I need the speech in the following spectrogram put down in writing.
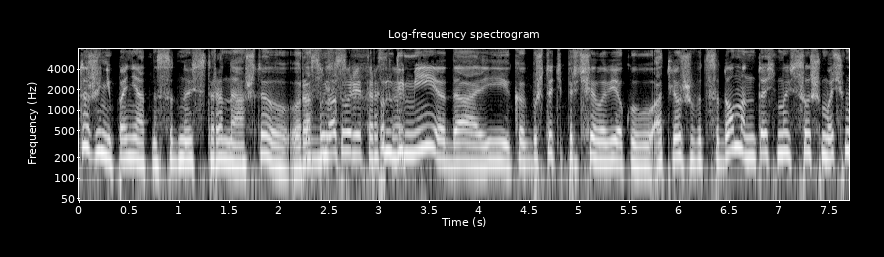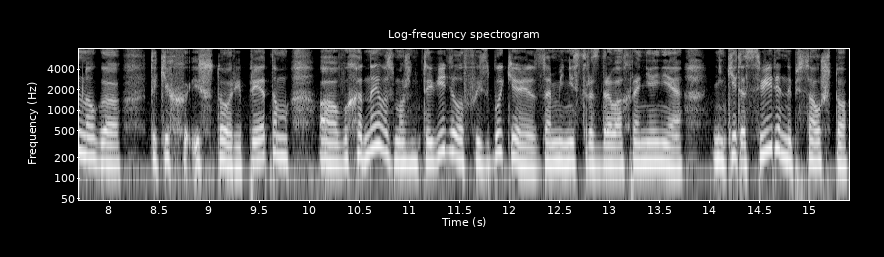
тоже непонятно, с одной стороны, а что, раз у нас пандемия, да, и как бы что теперь человеку, отлеживаться дома? Ну, то есть мы слышим очень много таких историй. При этом а, в выходные, возможно, ты видела в Фейсбуке замминистра здравоохранения Никита Свирин написал, что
